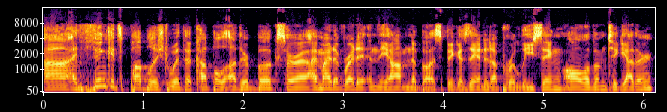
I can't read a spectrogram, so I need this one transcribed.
Uh, I think it's published with a couple other books, or I might have read it in the omnibus because they ended up releasing all of them together.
